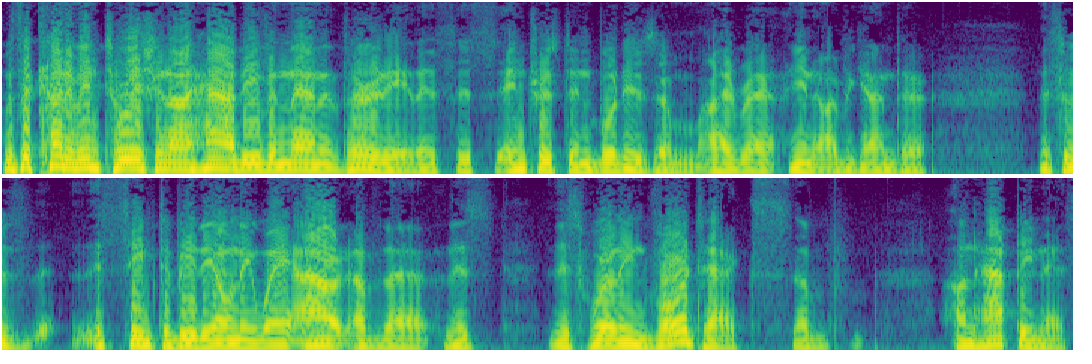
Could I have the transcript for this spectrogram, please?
was the kind of intuition I had even then at 30, this, this interest in Buddhism. I, re- you know, I began to, this was, this seemed to be the only way out of the, this, this whirling vortex of unhappiness.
